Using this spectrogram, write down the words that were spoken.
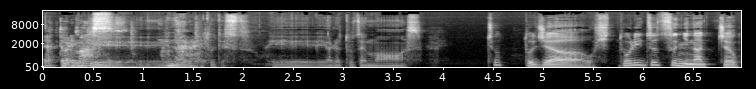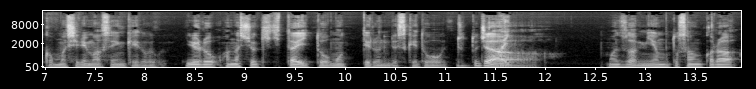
やっております。えーなるほどです。えーありがとうございます。ちょっとじゃあ、お一人ずつになっちゃうかもしれませんけど、いろいろお話を聞きたいと思ってるんですけど、ちょっとじゃあ、はいまずは宮本さんから、は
